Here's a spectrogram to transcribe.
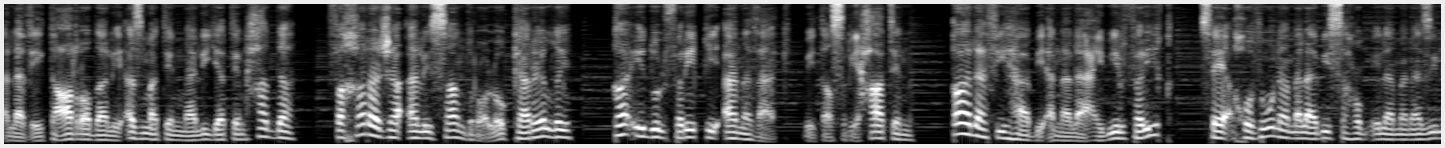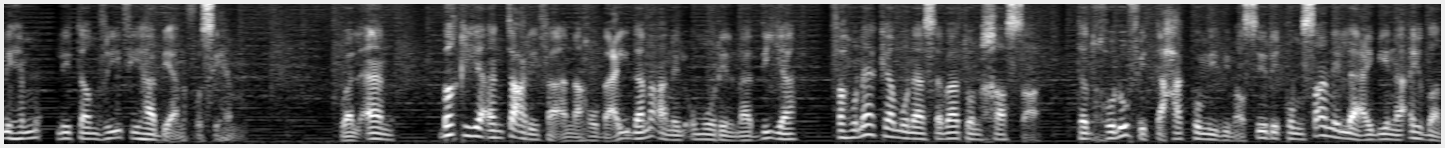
الذي تعرض لأزمة مالية حادة فخرج أليساندرو لوكاريلي قائد الفريق آنذاك بتصريحات قال فيها بأن لاعبي الفريق سيأخذون ملابسهم إلى منازلهم لتنظيفها بأنفسهم. والآن بقي أن تعرف أنه بعيدا عن الأمور المادية فهناك مناسبات خاصة تدخل في التحكم بمصير قمصان اللاعبين أيضا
